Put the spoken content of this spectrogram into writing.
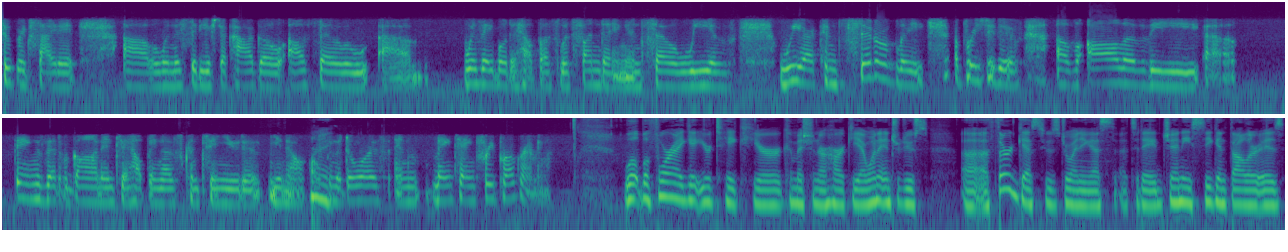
super excited uh, when the city of Chicago also. Um, was able to help us with funding, and so we have we are considerably appreciative of all of the uh, things that have gone into helping us continue to, you know, right. open the doors and maintain free programming. Well, before I get your take here, Commissioner Harkey, I want to introduce uh, a third guest who's joining us uh, today. Jenny Siegenthaler is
